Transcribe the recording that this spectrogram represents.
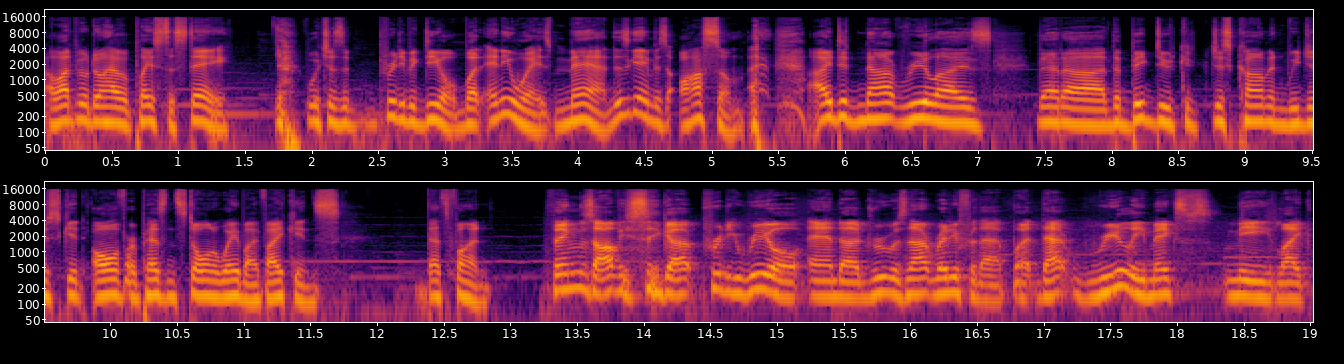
A lot of people don't have a place to stay, which is a pretty big deal. But anyways, man, this game is awesome. I did not realize that uh, the big dude could just come and we just get all of our peasants stolen away by Vikings. That's fun things obviously got pretty real, and uh, Drew was not ready for that. But that really makes me like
